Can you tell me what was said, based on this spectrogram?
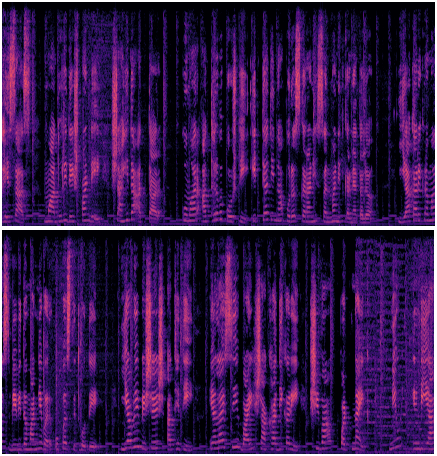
घैसास माधुरी देशपांडे शाहिदा अत्तार कुमार अथर्व कोष्टी इत्यादींना पुरस्काराने सन्मानित करण्यात आलं. या कार्यक्रमास विविध मान्यवर उपस्थित होते. यावेळी विशेष अतिथी एल आय सी वाई शाखाधिकारी शिवा पटनाईक न्यू इंडिया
